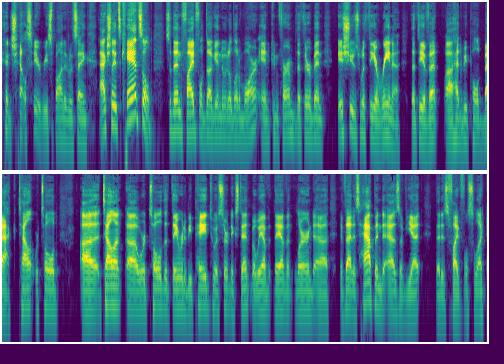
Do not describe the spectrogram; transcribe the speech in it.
Chelsea responded with saying, "Actually, it's canceled." So then Fightful dug into it a little more and confirmed that there have been issues with the arena, that the event uh, had to be pulled back. Talent were told. Talent were told that they were to be paid to a certain extent, but we haven't. They haven't learned if that has happened as of yet. That is Fightful Select.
